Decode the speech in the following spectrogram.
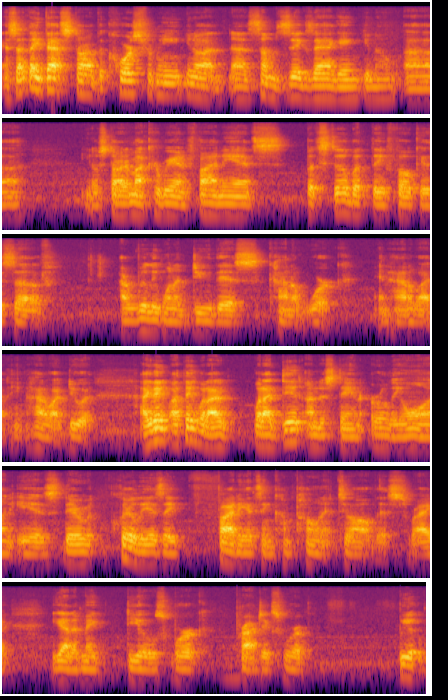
and so I think that started the course for me. You know, uh, some zigzagging. You know, uh, you know, started my career in finance, but still with the focus of I really want to do this kind of work, and how do I how do I do it? I think I think what I what I did understand early on is there clearly is a financing component to all this, right? You got to make deals work, projects work. We,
